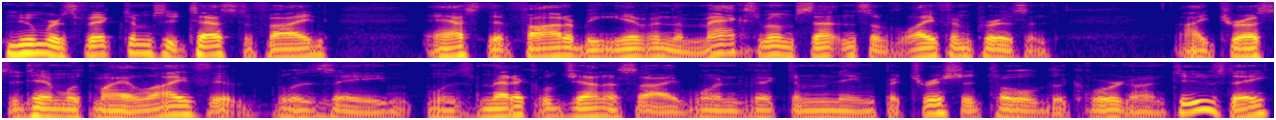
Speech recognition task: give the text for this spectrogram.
Numerous victims who testified asked that Fata be given the maximum sentence of life in prison. I trusted him with my life. It was a was medical genocide. One victim named Patricia told the court on Tuesday.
